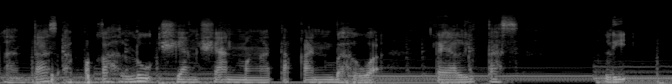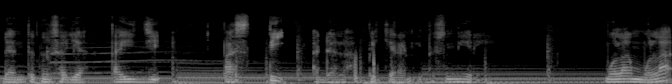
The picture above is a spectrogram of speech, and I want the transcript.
Lantas, apakah Lu Xiangshan mengatakan bahwa realitas Li dan tentu saja Taiji pasti adalah pikiran itu sendiri. Mula-mula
